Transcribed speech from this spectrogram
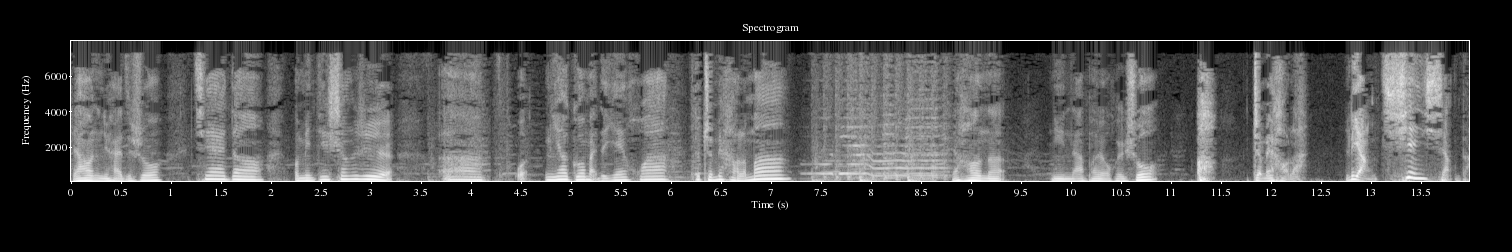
然后女孩子说：“亲爱的，我明天生日，啊，我你要给我买的烟花都准备好了吗？”然后呢，你男朋友会说：“啊，准备好了，两千响的。”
